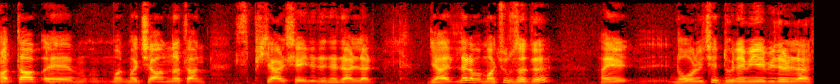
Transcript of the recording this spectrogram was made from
Hatta e, ma- maçı anlatan spiker şey dedi ne derler. Geldiler ama maç uzadı. Hani Norwich'e dönemeyebilirler.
